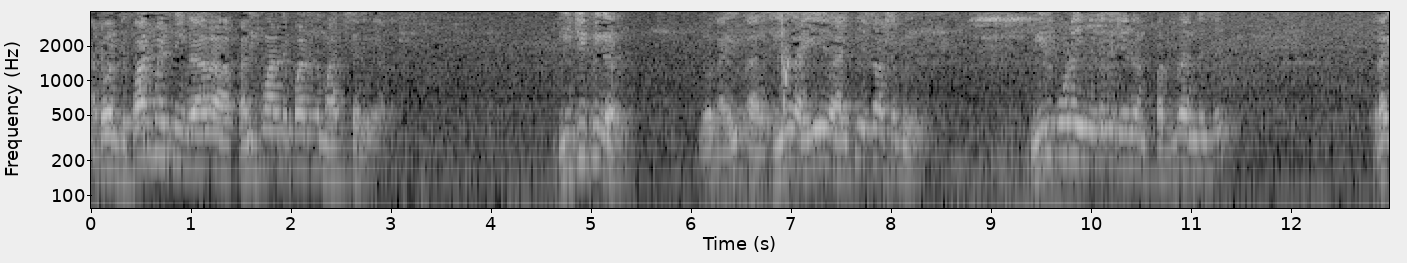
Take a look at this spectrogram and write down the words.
అటువంటి డిపార్ట్మెంట్ని ఈవేళ పనికిమాల డిపార్ట్మెంట్ మార్చేశారు ఈవేళ. డీజీపీ గారు. మీరు ఒక I senior I IPS officer మీరు. మీరు కూడా ఈ విధంగా చేయడం పద్ధతి అండి ఇది. ఇలాగ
